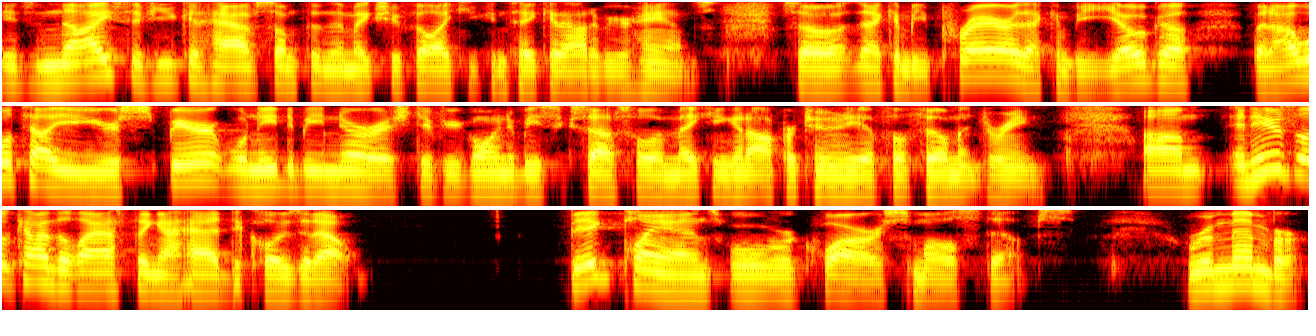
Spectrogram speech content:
it's nice if you can have something that makes you feel like you can take it out of your hands. So that can be prayer, that can be yoga, but I will tell you, your spirit will need to be nourished if you're going to be successful in making an opportunity a fulfillment dream. Um, and here's kind of the last thing I had to close it out. Big plans will require small steps. Remember,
